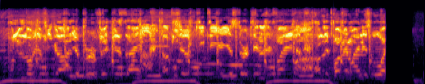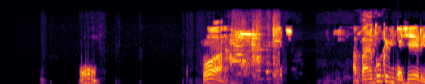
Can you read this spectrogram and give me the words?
your perfect design. TTA, you're certainly fine. Only for my mind is who Poa. Hapana kuki vikasheri.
